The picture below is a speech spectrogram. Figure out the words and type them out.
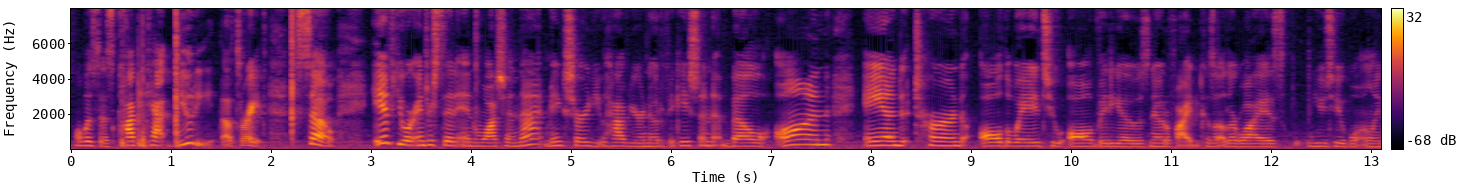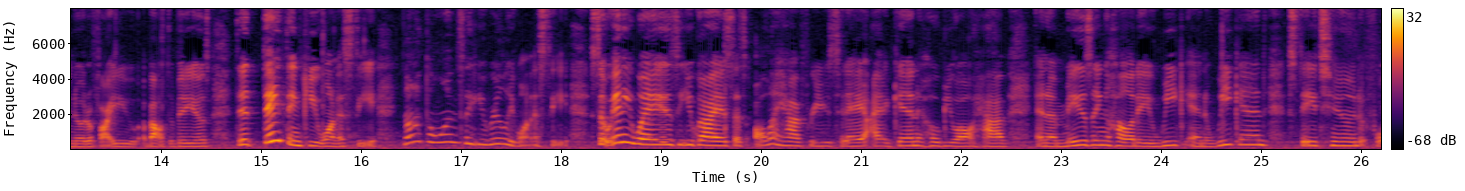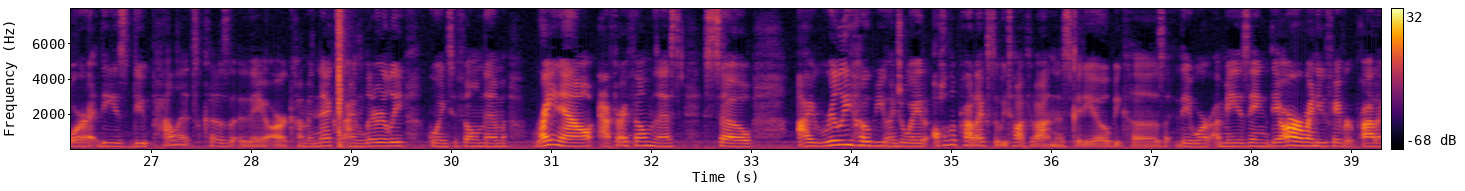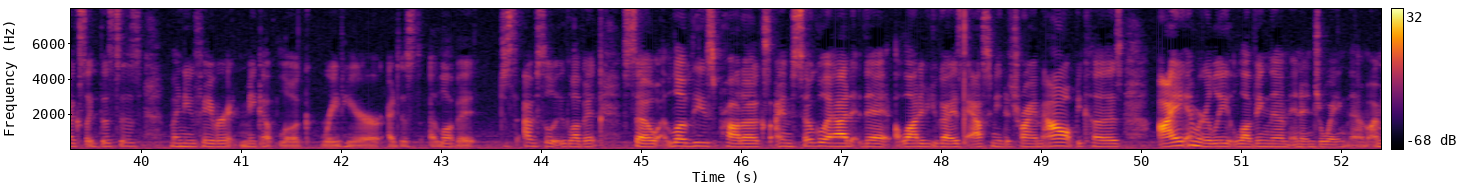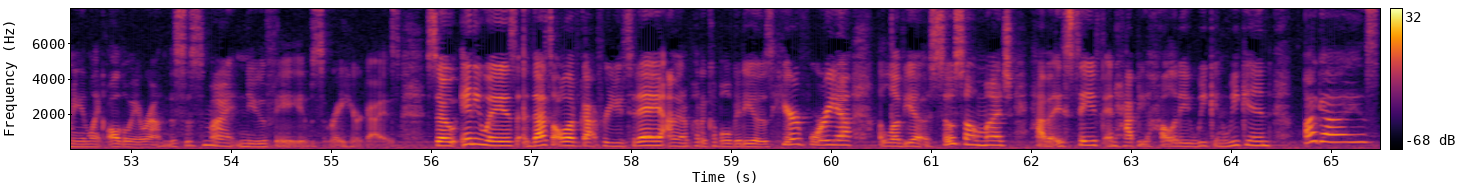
what was this? Copycat Beauty. That's right. So if you're interested in watching that, make sure you have your notification bell on and turned all the way to all videos notified because otherwise YouTube will only notify you about the videos that they think you want to see, not the ones that you really want to see. So anyways, you guys, that's all I have for you today. I again hope you all have an amazing holiday week and weekend. Stay tuned for these dupe palettes because they are coming next. I'm literally going to film them right now after I film this. So I really hope you enjoyed all the products that we talked about in this video because they were amazing. They are my new favorite products. Like this is my new favorite makeup look right here. I just, I love it just absolutely love it. So I love these products. I'm so glad that a lot of you guys asked me to try them out because I am really loving them and enjoying them. I mean, like all the way around. This is my new faves right here, guys. So anyways, that's all I've got for you today. I'm going to put a couple videos here for you. I love you so, so much. Have a safe and happy holiday weekend weekend. Bye, guys.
